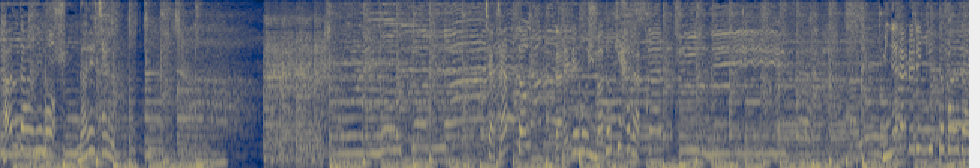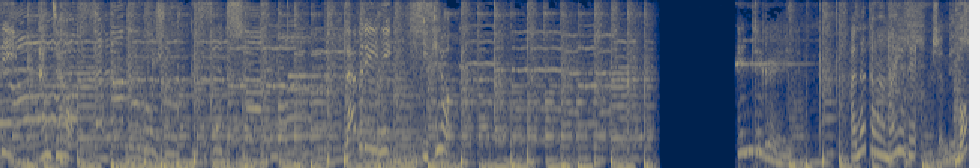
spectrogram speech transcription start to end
パウダーにも慣れちゃうちゃちゃっと誰でも今時肌。ミネラルリキッドパウダリー誕生。ラブリーに生きろ。あなたは眉でもっ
